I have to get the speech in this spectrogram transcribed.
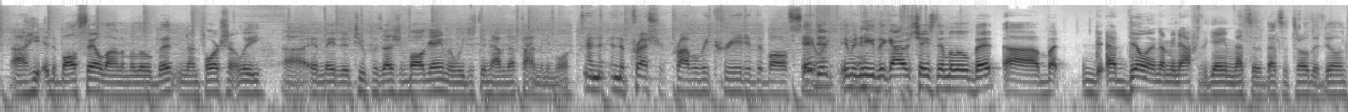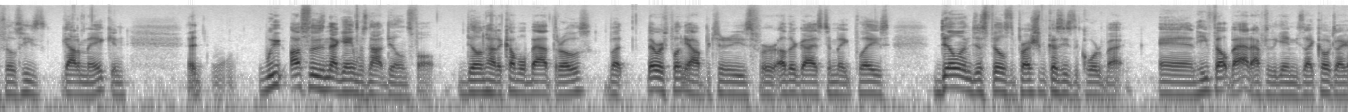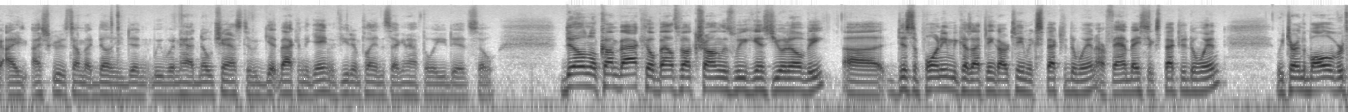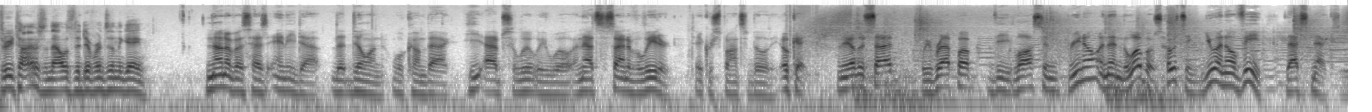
uh, he, the ball sailed on him a little bit, and unfortunately, uh, it made it a two possession ball game, and we just didn't have enough time anymore. And, and the pressure probably created the ball sailing. It did. I mean, he, the guy was chasing him a little bit, uh, but uh, Dylan, I mean, after the game, that's a that's a throw that Dylan feels he's got to make, and we us losing that game was not Dylan's fault. Dylan had a couple bad throws, but there was plenty of opportunities for other guys to make plays. Dylan just feels the pressure because he's the quarterback. And he felt bad after the game. He's like, Coach, I, I, I screwed this time. like, Dylan, you didn't. We wouldn't have had no chance to get back in the game if you didn't play in the second half the way you did. So Dylan will come back. He'll bounce back strong this week against UNLV. Uh, disappointing because I think our team expected to win. Our fan base expected to win. We turned the ball over three times, and that was the difference in the game. None of us has any doubt that Dylan will come back. He absolutely will, and that's a sign of a leader. Take responsibility. Okay, on the other side, we wrap up the loss in Reno, and then the Lobos hosting UNLV. That's next.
